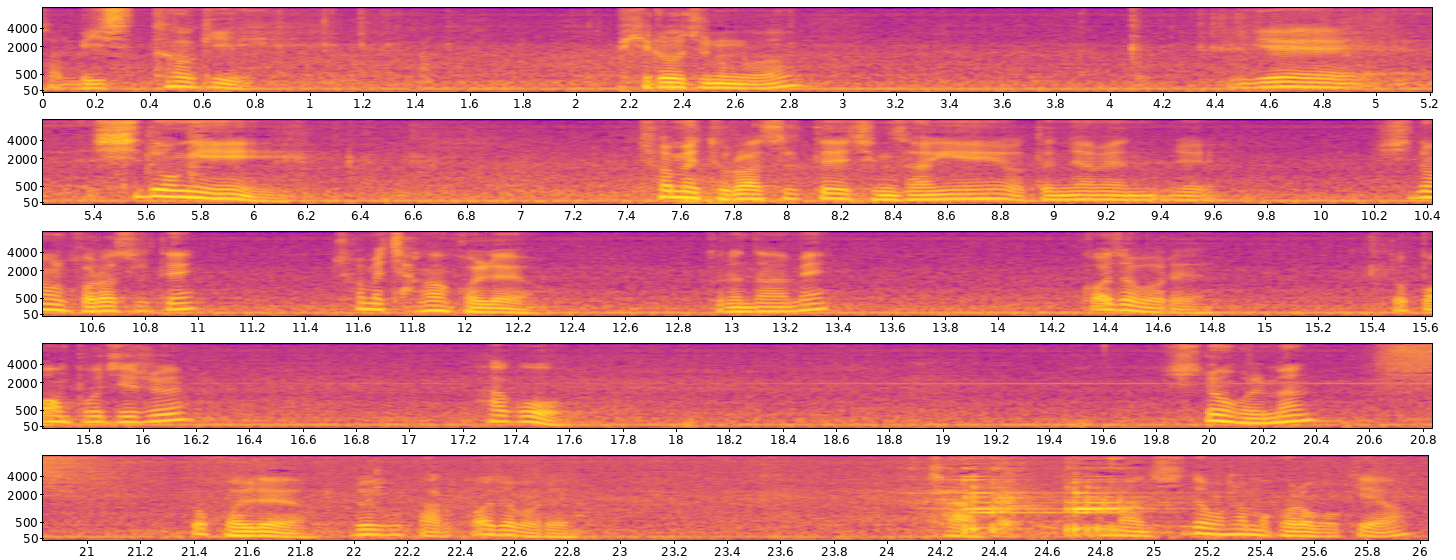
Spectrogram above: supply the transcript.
자, 미스터기 빌어주는 거. 이게 시동이 처음에 들어왔을 때 증상이 어떻냐면 이제 시동을 걸었을 때 처음에 잠깐 걸려요. 그런 다음에 꺼져 버려요. 또 펌프질을 하고 시동 걸면 또 걸려요. 그리고 바로 꺼져 버려요. 자 한번 시동을 한번 걸어 볼게요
